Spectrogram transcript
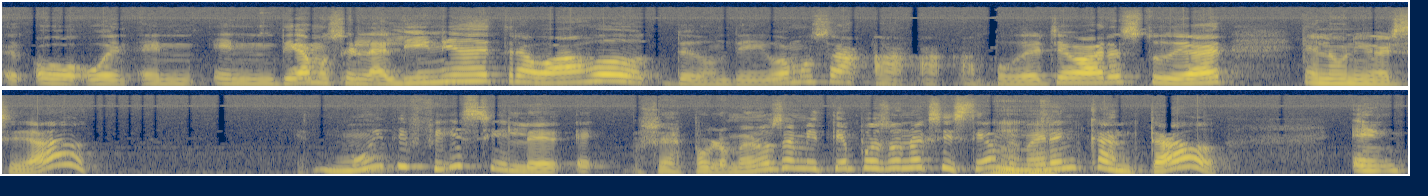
eh, o, en, digamos, en la línea de trabajo de donde íbamos a, poder llevar a estudiar en la universidad. Es muy difícil, eh, eh, o sea, por lo menos en mi tiempo eso no existía, me hubiera encantado. En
